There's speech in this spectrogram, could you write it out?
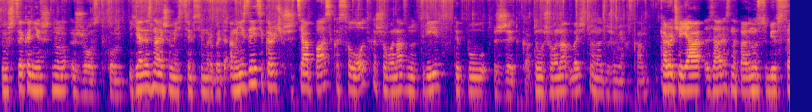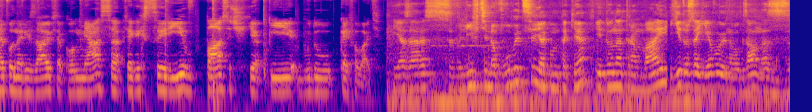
Тому що це, звісно, жорстко. Я не знаю, що мені з цим всім робити. А мені здається, коротше, що ця паска солодка, що вона внутрі, типу, жидка. Тому що вона, бачите, вона дуже м'яка. Коротше, я зараз, напевно, собі все понарізаю, всякого м'яса, всяких сирів, пасочки і буду кайфувати. Я зараз в ліфті на вулиці, як вам таке. Іду на трамвай, їду за Євою на вокзал. Нас з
